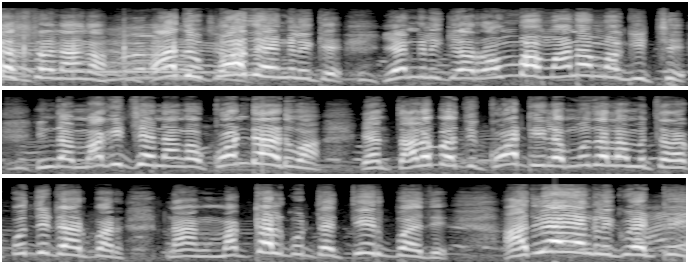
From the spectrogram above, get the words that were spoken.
வச்சிட்டோம் நாங்கள் அது போதும் எங்களுக்கு. எங்களுக்கு ரொம்ப மன மகிழ்ச்சி. இந்த மகிழ்ச்சியை நாங்கள் கொண்டாடுவோம். என் தளபதி கோட்டையில் முதலமைச்சரை குந்திட்டா இருப்பார் நாங்கள் மக்கள் கொடுத்த தீர்ப்பு அது. அதுவே எங்களுக்கு வெற்றி.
